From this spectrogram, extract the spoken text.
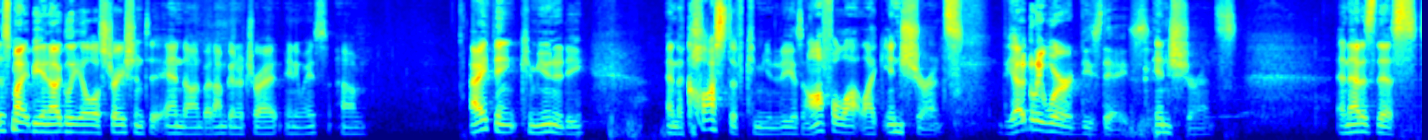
this might be an ugly illustration to end on, but I'm going to try it anyways. Um, I think community And the cost of community is an awful lot like insurance. The ugly word these days insurance. And that is this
